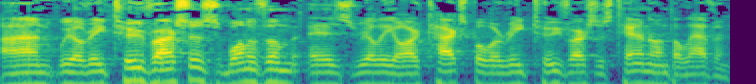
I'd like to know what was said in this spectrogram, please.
And we'll read two verses. One of them is really our text, but we'll read two verses 10 and 11.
